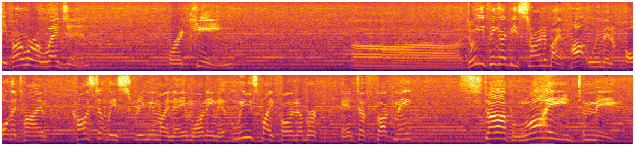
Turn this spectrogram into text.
if I were a legend or a king, uh, don't you think I'd be surrounded by hot women all the time, constantly screaming my name, wanting at least my phone number and to fuck me? Stop lying to me!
